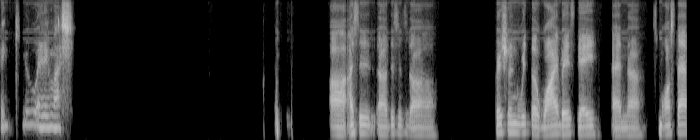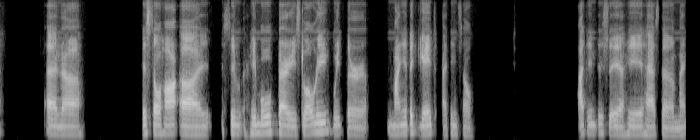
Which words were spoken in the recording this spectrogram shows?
Thank you very much. Uh, I see uh, this is the patient with the wide-based gait and uh, small step. And uh, it's so hard. Uh, he moved very slowly with the magnetic gait. I think so. I think this uh, he has the ma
